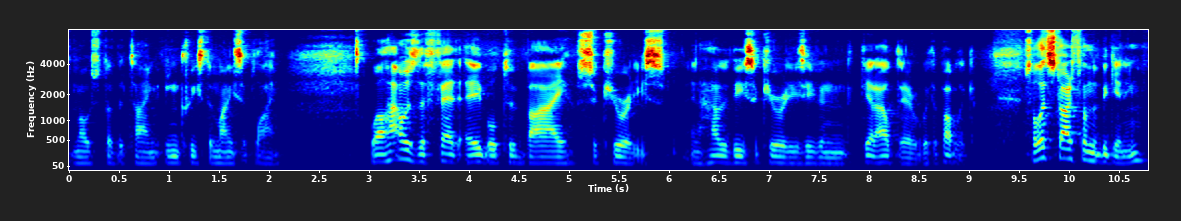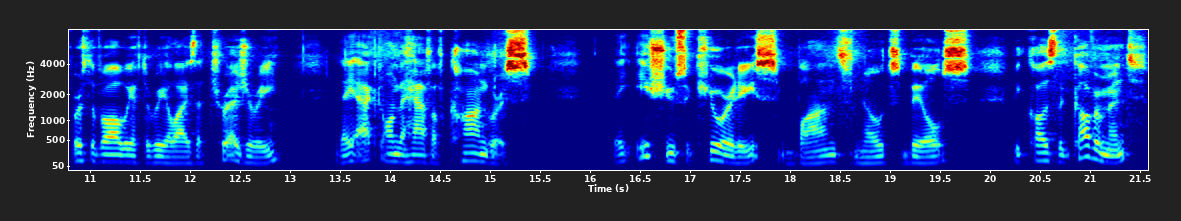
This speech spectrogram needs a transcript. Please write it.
most of the time, increase the money supply. Well, how is the Fed able to buy securities? And how do these securities even get out there with the public? So let's start from the beginning. First of all, we have to realize that Treasury, they act on behalf of Congress. They issue securities, bonds, notes, bills, because the government,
